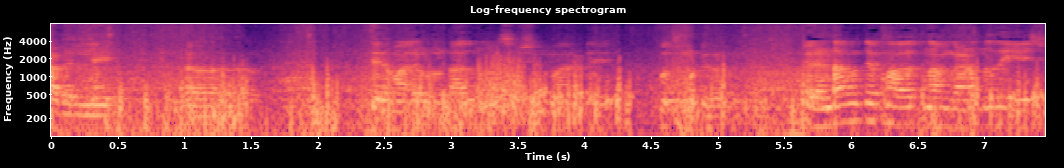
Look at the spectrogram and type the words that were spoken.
കടലിലെ തിരമാലകൾ ഉണ്ടാകുന്ന ബുദ്ധിമുട്ടുകൾ രണ്ടാമത്തെ ഭാഗത്ത് നാം കാണുന്നത് യേശു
